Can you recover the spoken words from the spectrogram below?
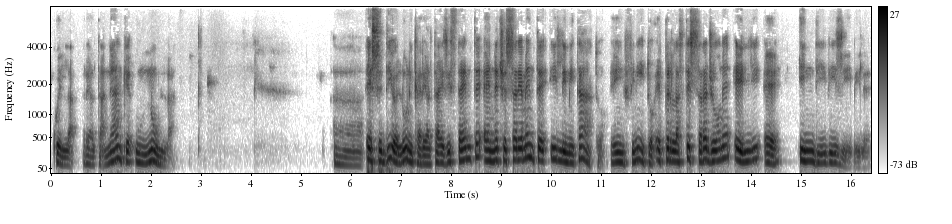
quella realtà, neanche un nulla. Uh, e se Dio è l'unica realtà esistente, è necessariamente illimitato e infinito e per la stessa ragione egli è indivisibile.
